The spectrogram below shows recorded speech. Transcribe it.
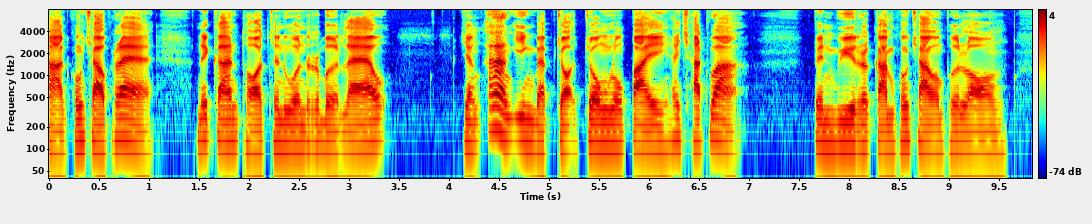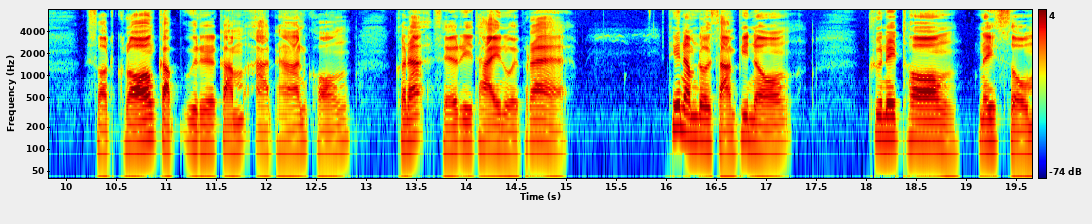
ลาดของชาวแพร่ ในการถอดชนวนระเบิดแล้ว ยังอ้างอิงแบบเจาะจงลงไปให้ชัดว่า เป็นวีรกรรมของชาวอำเภอลอง สอดคล้องกับวีรกรรมอาจหารของคณะเสรีไทยหน่วยแพร่ ที่นำโดยสามพี่น้อง คือในทอง ในสม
